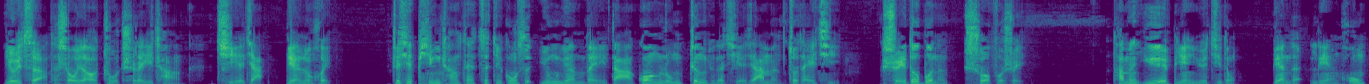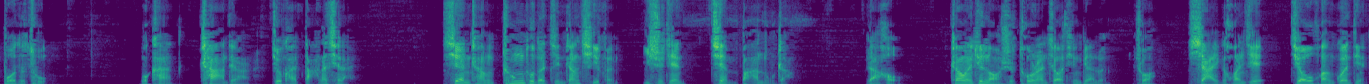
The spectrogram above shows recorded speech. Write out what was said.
有一次啊，他受邀主持了一场企业家辩论会。这些平常在自己公司永远伟大、光荣、正确的企业家们坐在一起，谁都不能说服谁。他们越辩越激动，变得脸红脖子粗。我看差点就快打了起来。现场冲突的紧张气氛一时间剑拔弩张。然后，张伟军老师突然叫停辩论，说：“下一个环节交换观点，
